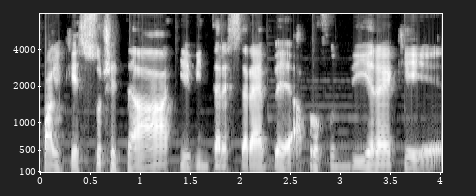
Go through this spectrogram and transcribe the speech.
qualche società che vi interesserebbe approfondire che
